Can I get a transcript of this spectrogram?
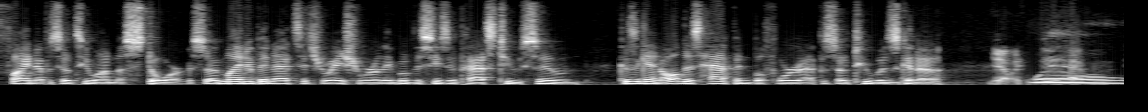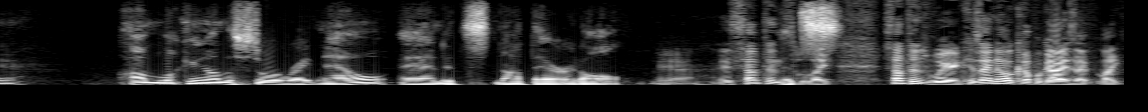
find episode two on the store. So it might have been that situation where they moved the season pass too soon. Because again, all this happened before episode two was gonna. Yeah, like well, I'm looking on the store right now, and it's not there at all. Yeah, it's something's It's- like something's weird because I know a couple guys that like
